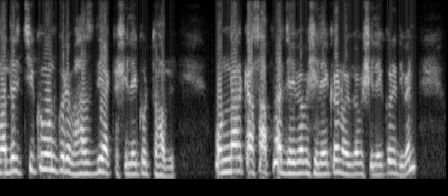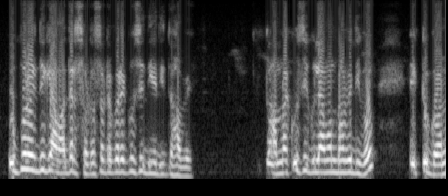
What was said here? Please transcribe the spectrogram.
আমাদের চিকন করে ভাঁজ দিয়ে একটা সেলাই করতে হবে। অন্যার কাছে আপনার যেভাবে সেলাই করেন, ওইভাবে সেলাই করে দিবেন। উপরের দিকে আমাদের ছোট ছোট করে কুচি দিয়ে দিতে হবে। তো আমরা কুচিগুলো এমনভাবে দিব, একটু ঘন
